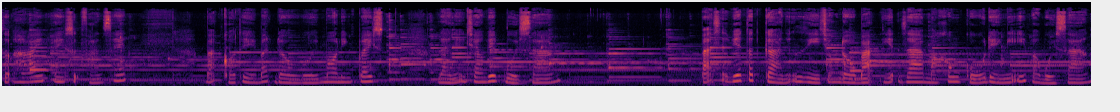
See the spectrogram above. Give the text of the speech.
sợ hãi hay sự phán xét. Bạn có thể bắt đầu với morning page là những trang viết buổi sáng. Bạn sẽ viết tất cả những gì trong đầu bạn hiện ra mà không cố để nghĩ vào buổi sáng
